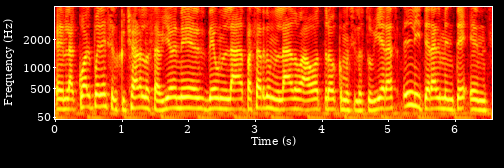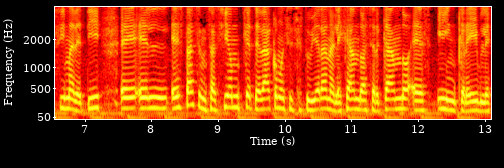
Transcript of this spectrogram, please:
en la cual puedes escuchar a los aviones de un lado, pasar de un lado a otro como si los tuvieras literalmente encima de ti. Eh, esta sensación que te da como si se estuvieran alejando, acercando, es increíble.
